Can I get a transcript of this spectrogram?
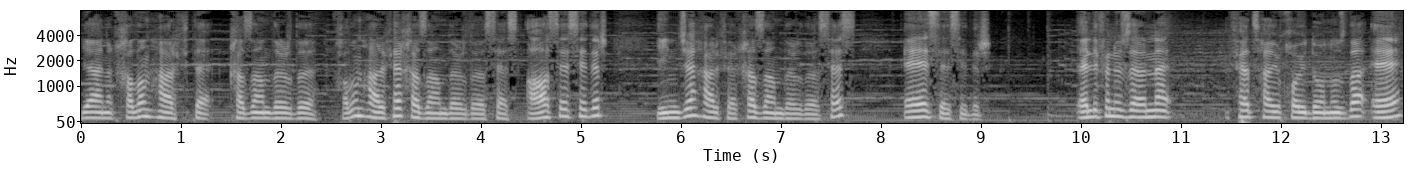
Yani kalın harfte kazandırdığı, kalın harfe kazandırdığı ses a sesidir. İnce harfe kazandırdığı ses e sesidir. Elif'in üzerine fethayı koyduğunuzda e,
